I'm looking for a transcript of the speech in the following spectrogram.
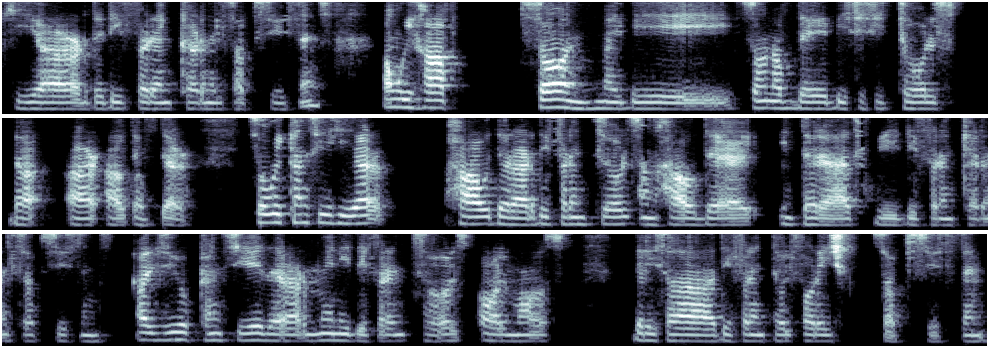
here are the different kernel subsystems and we have some, maybe some of the BCC tools that are out of there. So we can see here how there are different tools and how they interact with different kernel subsystems. As you can see, there are many different tools, almost. There is a different tool for each subsystem.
